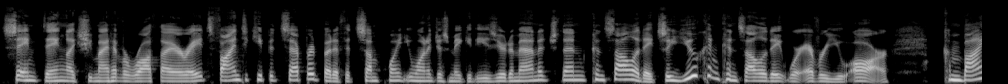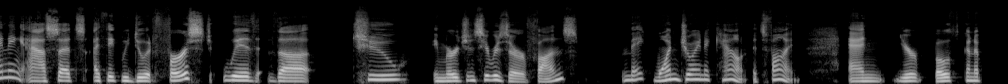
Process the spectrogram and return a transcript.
same thing. Like she might have a Roth IRA. It's fine to keep it separate, but if at some point you want to just make it easier to manage, then consolidate. So you can consolidate wherever you are combining assets, I think we do it first with the two emergency reserve funds. Make one joint account. It's fine. And you're both going to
